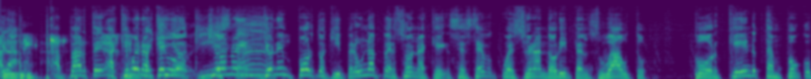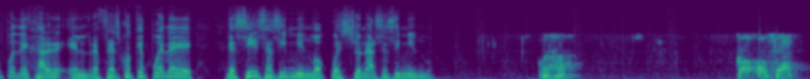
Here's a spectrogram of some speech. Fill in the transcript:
Mira, aparte, aquí, bueno, aquí yo, aquí yo no, está. yo no importo aquí, pero una persona que se esté cuestionando ahorita en su auto, ¿por qué no, tampoco puede dejar el refresco? ¿Qué puede decirse a sí mismo, o cuestionarse a sí mismo? Ajá. O sea,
